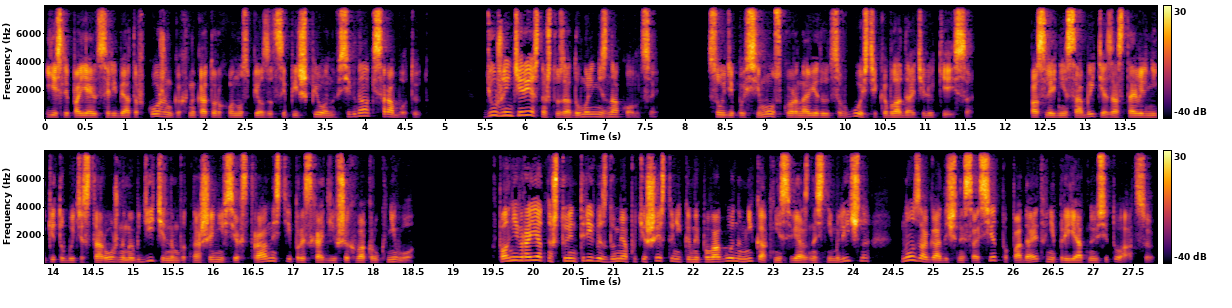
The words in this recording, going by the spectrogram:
Если появятся ребята в кожанках, на которых он успел зацепить шпионов, сигналки сработают. Дюже интересно, что задумали незнакомцы. Судя по всему, скоро наведаются в гости к обладателю кейса. Последние события заставили Никиту быть осторожным и бдительным в отношении всех странностей, происходивших вокруг него. Вполне вероятно, что интрига с двумя путешественниками по вагонам никак не связана с ним лично, но загадочный сосед попадает в неприятную ситуацию.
